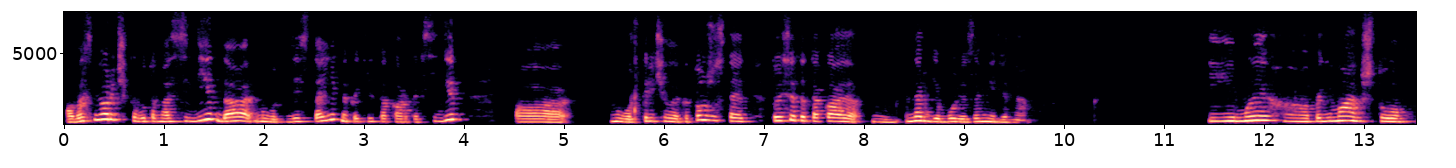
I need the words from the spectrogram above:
А восьмерочка, вот она сидит, да, ну вот здесь стоит, на каких-то картах сидит, а, ну вот три человека тоже стоят. То есть это такая энергия более замедленная. И мы а, понимаем, что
